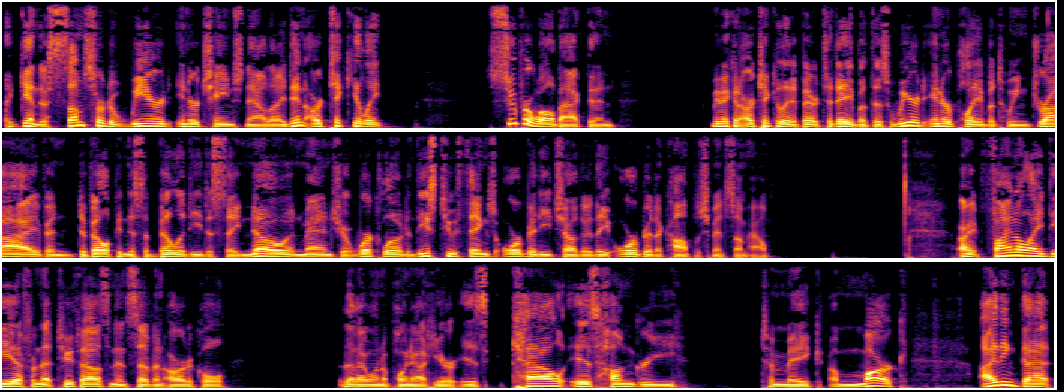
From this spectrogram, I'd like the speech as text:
again, there's some sort of weird interchange now that I didn't articulate super well back then, maybe I can articulate it better today, but this weird interplay between drive and developing this ability to say no and manage your workload. And these two things orbit each other. They orbit accomplishment somehow. All right. Final idea from that 2007 article that I want to point out here is Cal is hungry to make a mark. I think that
